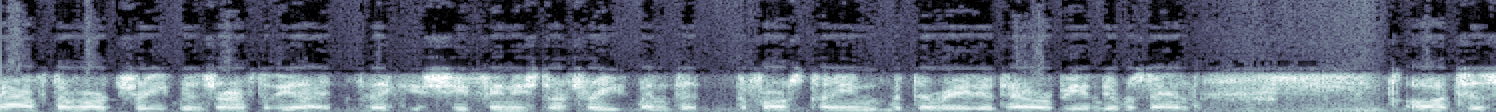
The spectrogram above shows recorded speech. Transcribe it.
After her treatments, or after the uh, like, she finished her treatment the first time with the radiotherapy, and they were saying, "Oh, it's just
